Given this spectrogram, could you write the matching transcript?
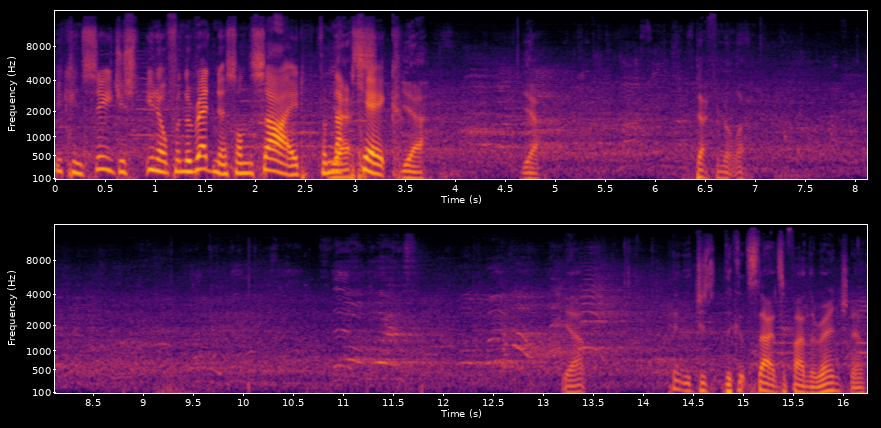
You can see just, you know, from the redness on the side from Yes. that kick. Yeah. Yeah. Definitely. Yeah. I think they're just they're starting to find the range now.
